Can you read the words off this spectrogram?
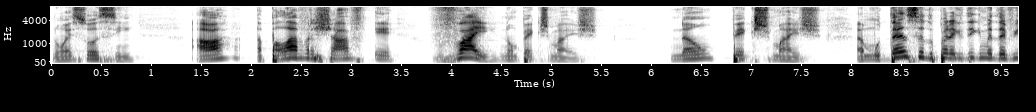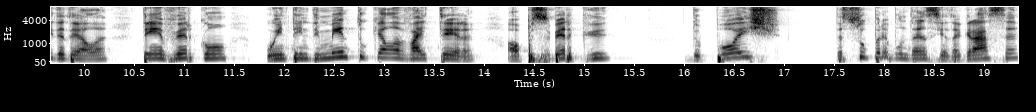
Não é só assim. Há, a palavra-chave é vai, não peques mais. Não peques mais. A mudança do paradigma da vida dela tem a ver com o entendimento que ela vai ter ao perceber que depois da superabundância da graça,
